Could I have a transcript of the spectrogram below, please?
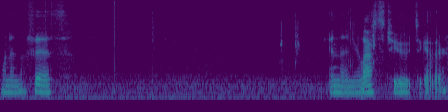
one in the fifth, and then your last two together.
